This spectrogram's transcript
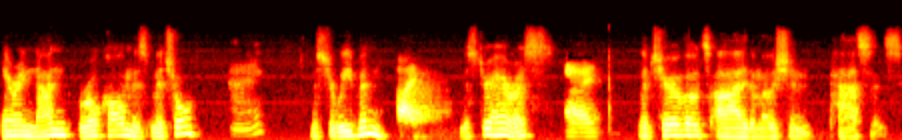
Hearing none, roll call, Ms. Mitchell, Aye. Mr. Weedman, Aye. Mr. Harris. Aye. The chair votes aye. The motion passes.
